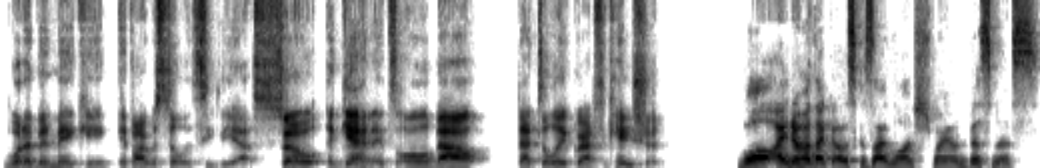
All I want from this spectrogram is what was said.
would have been making if I was still at CBS. So, again, it's all about that delayed gratification. Well, I know how that goes because I launched my own business.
